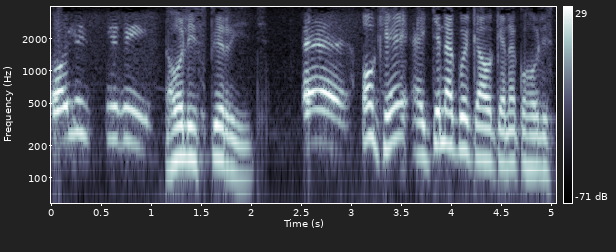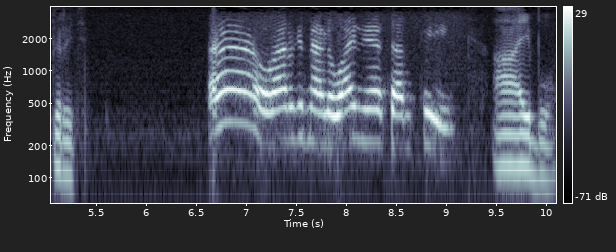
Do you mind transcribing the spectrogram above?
Holy Spirit. Holy Spirit. Eh. Okay, ke nako e ka o kena ko Holy Spirit. Ah, o a re ke na le one year something. Ai bo.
